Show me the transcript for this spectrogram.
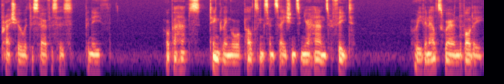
pressure with the surfaces beneath, or perhaps tingling or pulsing sensations in your hands or feet, or even elsewhere in the body.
